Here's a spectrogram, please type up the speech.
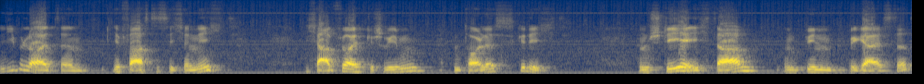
Liebe Leute, ihr fasst es sicher nicht, ich habe für euch geschrieben ein tolles Gedicht. Nun stehe ich da und bin begeistert,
